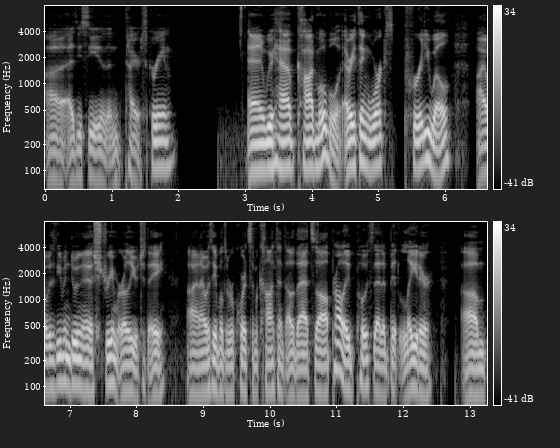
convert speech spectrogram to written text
uh, as you see in the entire screen. And we have COD Mobile. Everything works pretty well. I was even doing a stream earlier today, uh, and I was able to record some content of that, so I'll probably post that a bit later. Um,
